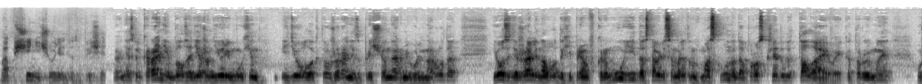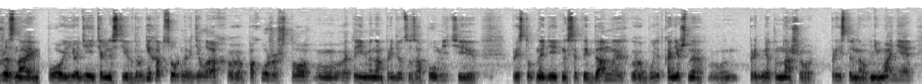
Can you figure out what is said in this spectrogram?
Вообще ничего нельзя запрещать. Э, несколько ранее был задержан Юрий Мухин, идеолог тоже ранее запрещенной армии воли народа. Его задержали на отдыхе прямо в Крыму и доставили самолетом в Москву на допрос к следователю Талаевой, которую мы уже знаем по ее деятельности в других абсурдных делах. Э, похоже, что э, это имя нам придется запомнить, и преступная деятельность этой дамы будет, конечно, предметом нашего пристального внимания –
